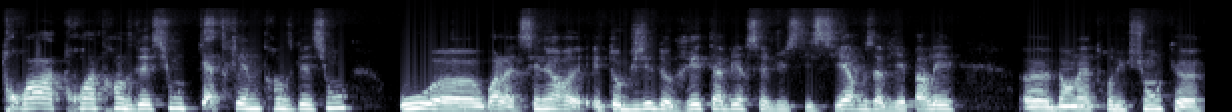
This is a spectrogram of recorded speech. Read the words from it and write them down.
trois, trois transgressions, quatrième transgression, où euh, voilà, le Seigneur est obligé de rétablir cette justice. Hier, vous aviez parlé euh, dans l'introduction que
